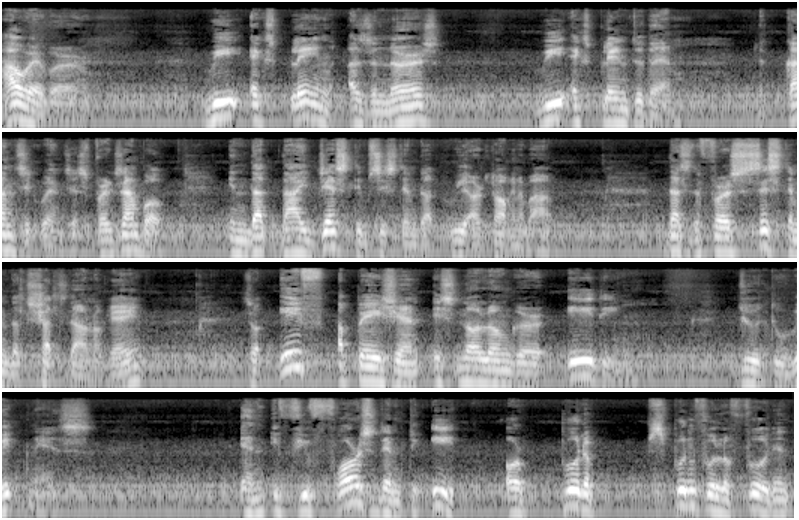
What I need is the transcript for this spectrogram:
However we explain as a nurse we explain to them the consequences. For example, in that digestive system that we are talking about, that's the first system that shuts down, okay? So if a patient is no longer eating due to weakness, and if you force them to eat or put a spoonful of food in,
